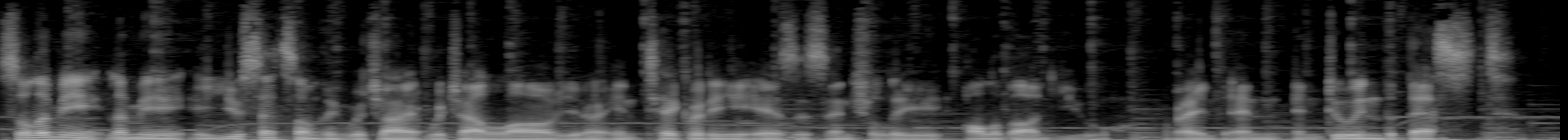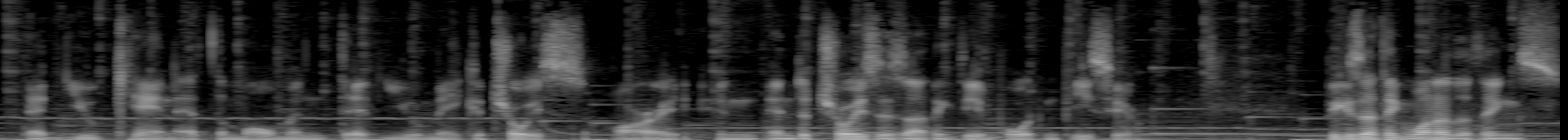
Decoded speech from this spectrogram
So let me let me you said something which I which I love, you know, integrity is essentially all about you, right? And and doing the best that you can at the moment that you make a choice. Or and and the choice is I think the important piece here. Because I think one of the things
